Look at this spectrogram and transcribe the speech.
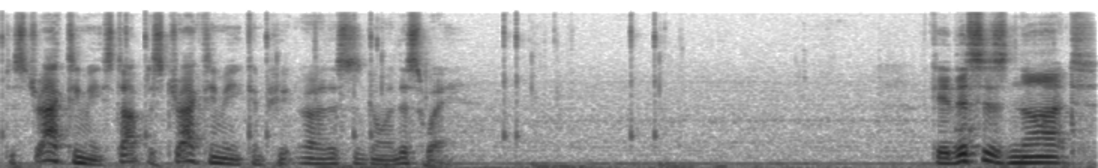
distracting me. Stop distracting me, computer. Oh, this is going this way. Okay, this is not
